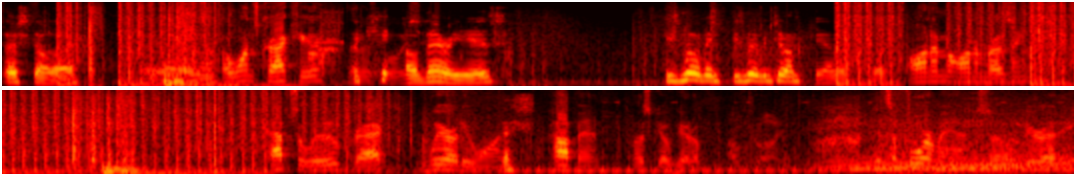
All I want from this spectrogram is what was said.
They're still there. Oh, yeah, oh, one's cracked here. I That is can't. boys. Oh, there he is. He's moving. He's moving to him. Yeah. On him, on him, resing. Absolute, crack. We already won. Hop in. Let's go get him. It's a four man, so be ready.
